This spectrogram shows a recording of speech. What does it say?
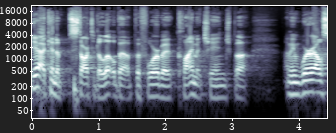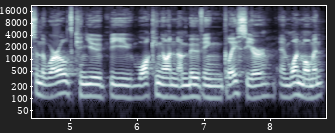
Yeah, I kind of started a little bit before about climate change, but I mean, where else in the world can you be walking on a moving glacier in one moment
